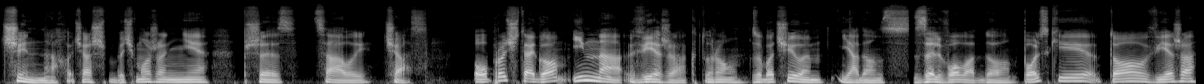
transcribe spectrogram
czynna, chociaż być może nie przez cały czas. Oprócz tego inna wieża, którą zobaczyłem jadąc z Lwowa do Polski, to wieża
